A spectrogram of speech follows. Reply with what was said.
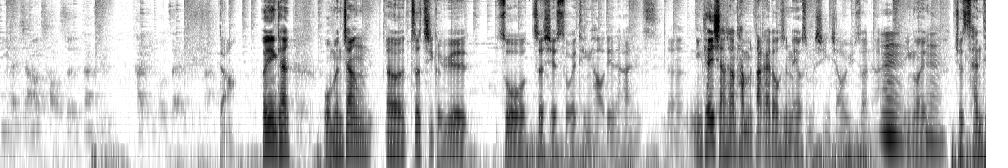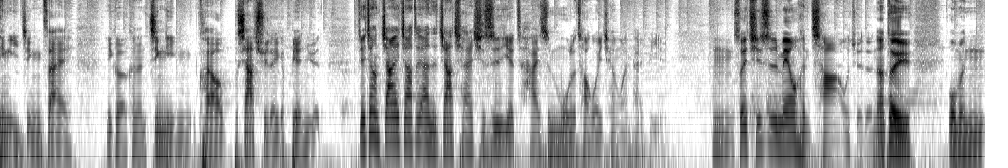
你很想要朝圣，但是他以后再也不在。对啊，而且你看，我们这样呃这几个月做这些所谓挺好店的案子，那你可以想象他们大概都是没有什么行销预算的案子，嗯，因为嗯就是餐厅已经在一个可能经营快要不下去的一个边缘，其实这样加一加，这些案子加起来，其实也还是募了超过一千万台币。嗯，所以其实没有很差，我觉得。那对于我们，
